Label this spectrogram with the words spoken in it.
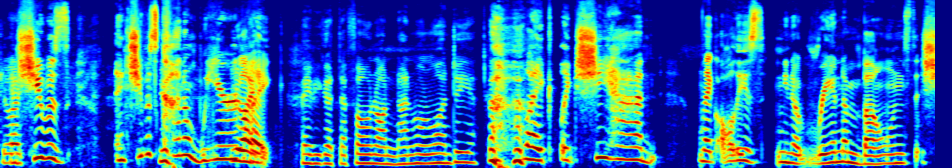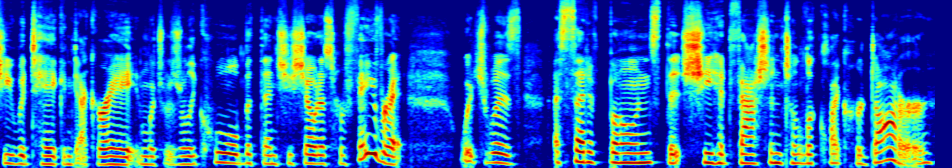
and like- she was, and she was kind of weird, You're like, like, baby, you got that phone on 911, do you? like, like she had like all these, you know, random bones that she would take and decorate, and which was really cool. But then she showed us her favorite, which was a set of bones that she had fashioned to look like her daughter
